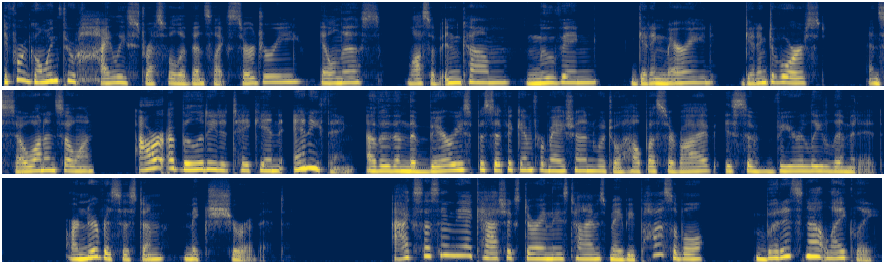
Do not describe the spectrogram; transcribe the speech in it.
If we're going through highly stressful events like surgery, illness, loss of income, moving, getting married, getting divorced, and so on and so on, our ability to take in anything other than the very specific information which will help us survive is severely limited. Our nervous system makes sure of it. Accessing the Akashics during these times may be possible, but it's not likely,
